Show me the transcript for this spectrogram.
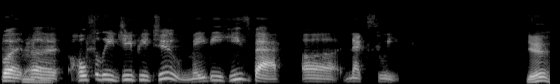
But Mhm. uh hopefully GP two, maybe he's back uh next week. yeah,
